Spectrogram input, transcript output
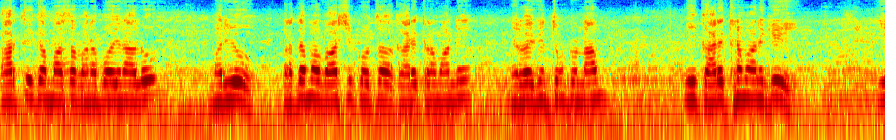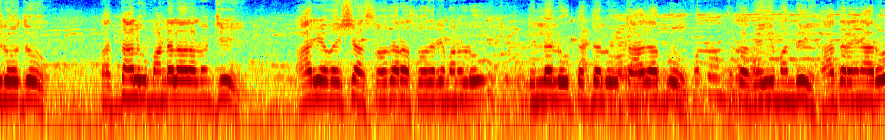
కార్తీక మాస వనభోజనాలు మరియు ప్రథమ వార్షికోత్సవ కార్యక్రమాన్ని నిర్వహించుకుంటున్నాం. ఈ కార్యక్రమానికి ఈరోజు పద్నాలుగు మండలాల నుంచి ఆర్యవైశ్య సోదర సోదరిమణులు పిల్లలు పెద్దలు దాదాపు ఒక వెయ్యి మంది హాజరైనారు.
